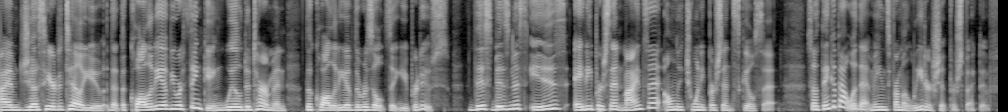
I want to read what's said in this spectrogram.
I am just here to tell you that the quality of your thinking will determine the quality of the results that you produce. This business is 80% mindset, only 20% skill set. So think about what that means from a leadership perspective.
